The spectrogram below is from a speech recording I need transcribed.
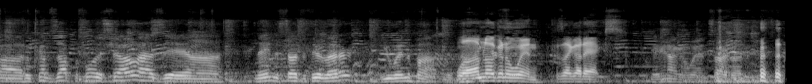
uh, who comes up before the show has the uh, name that starts with your letter, you win the pot. If Well, I'm not gonna win because I got X. Yeah, you're not gonna win. Sorry, bud.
